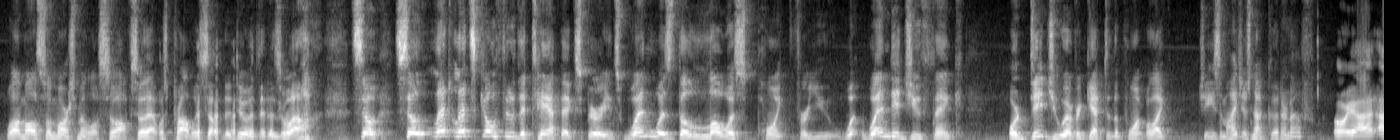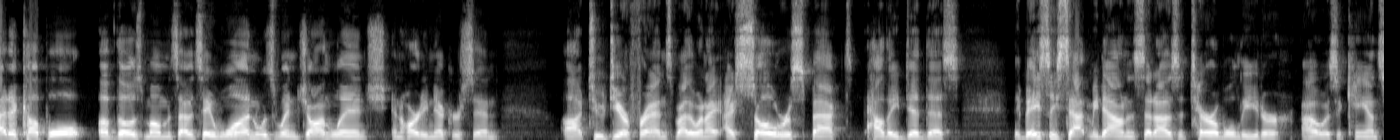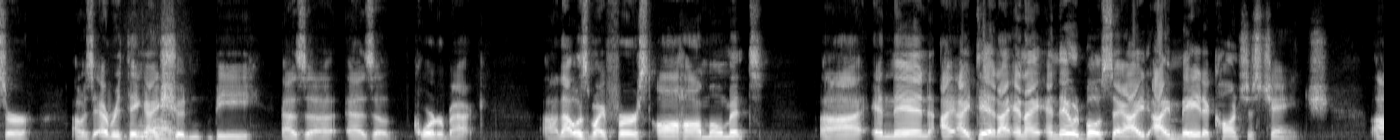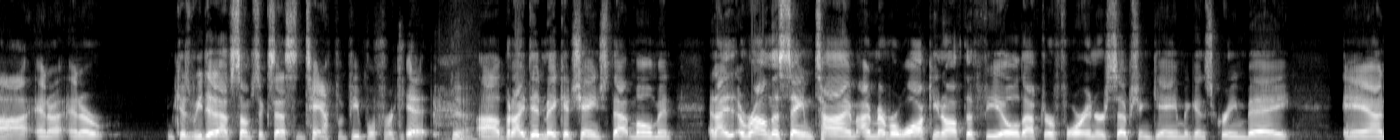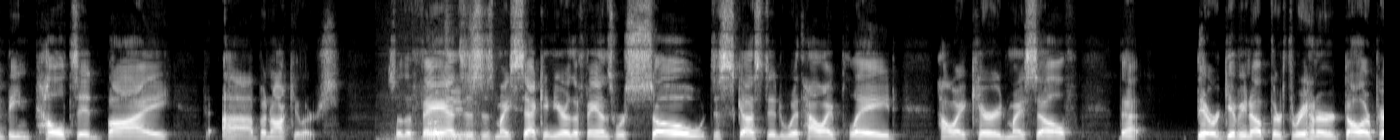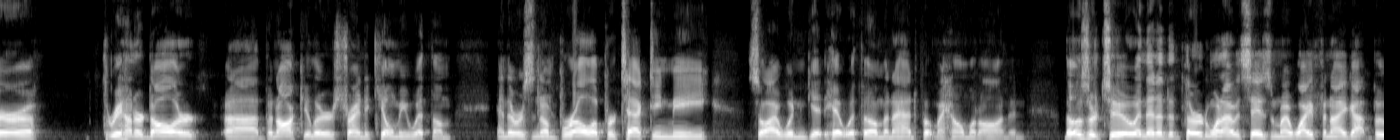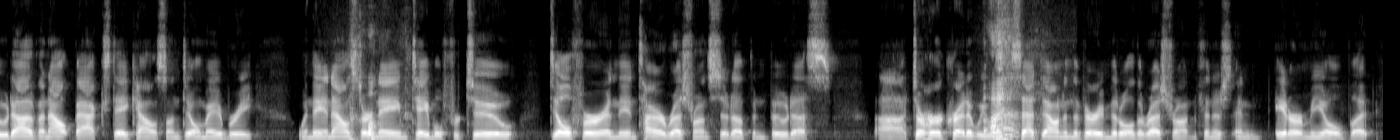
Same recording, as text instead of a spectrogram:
Well, I'm also marshmallow soft, so that was probably something to do with it as well. So, so let let's go through the Tampa experience. When was the lowest point for you? When did you think, or did you ever get to the point where like, geez, am I just not good enough? Oh yeah, I had a couple of those moments. I would say one was when John Lynch and Hardy Nickerson, uh, two dear friends, by the way, and I, I so respect how they did this. They basically sat me down and said I was a terrible leader. I was a cancer. I was everything wow. I shouldn't be as a as a quarterback. Uh, that was my first aha moment. Uh, and then I, I, did. I and I and they would both say I, I made a conscious change uh, and a, and a because we did have some success in Tampa. People forget, yeah. uh, but I did make a change at that moment. And I around the same time, I remember walking off the field after a four interception game against Green Bay, and being pelted by uh, binoculars. So the oh, fans, oh, this is my second year. The fans were so disgusted with how I played, how I carried myself, that they were giving up their three hundred dollar pair of three hundred dollar uh, binoculars trying to kill me with them. And there was an umbrella protecting me so I wouldn't get hit with them. And I had to put my helmet on. And those are two. And then the third one I would say is when my wife and I got booed out of an Outback Steakhouse on Dale Mabry when they announced our name, table for two, Dilfer, and the entire restaurant stood up and booed us. Uh, to her credit, we went and sat down in the very middle of the restaurant and finished and ate our meal. But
